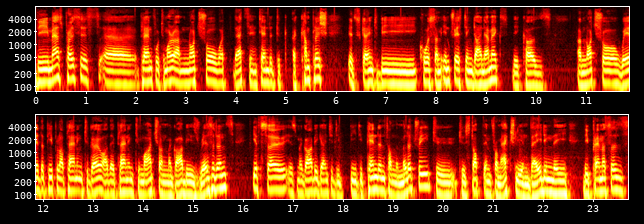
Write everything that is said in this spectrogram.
The mass process uh, planned for tomorrow, I'm not sure what that's intended to accomplish. It's going to be cause some interesting dynamics because I'm not sure where the people are planning to go. Are they planning to march on Mugabe's residence If so, is Mugabe going to de- be dependent on the military to, to stop them from actually invading the, the premises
